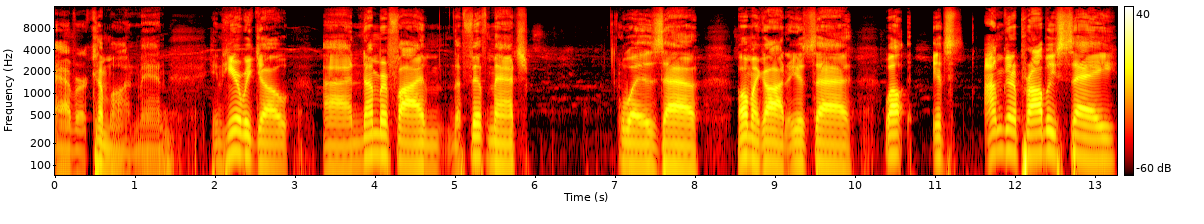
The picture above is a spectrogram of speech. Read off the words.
ever. Come on, man. And here we go. Uh, number five, the fifth match was uh, oh my god, it's uh, well, it's I'm gonna probably say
